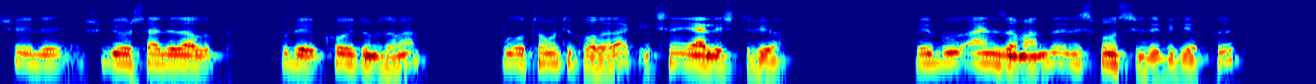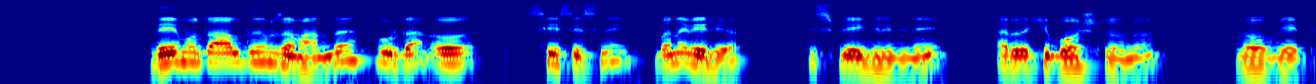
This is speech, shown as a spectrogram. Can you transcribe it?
şöyle şu görselleri alıp buraya koyduğum zaman bu otomatik olarak içine yerleştiriyor. Ve bu aynı zamanda responsive de bir yapı. Dev modu aldığım zaman da buradan o CSS'ini bana veriyor. Display grid'ini, aradaki boşluğunu, row gap,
